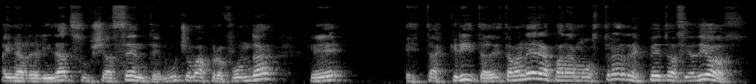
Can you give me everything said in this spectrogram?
Hay una realidad subyacente mucho más profunda que está escrita de esta manera para mostrar respeto hacia Dios.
